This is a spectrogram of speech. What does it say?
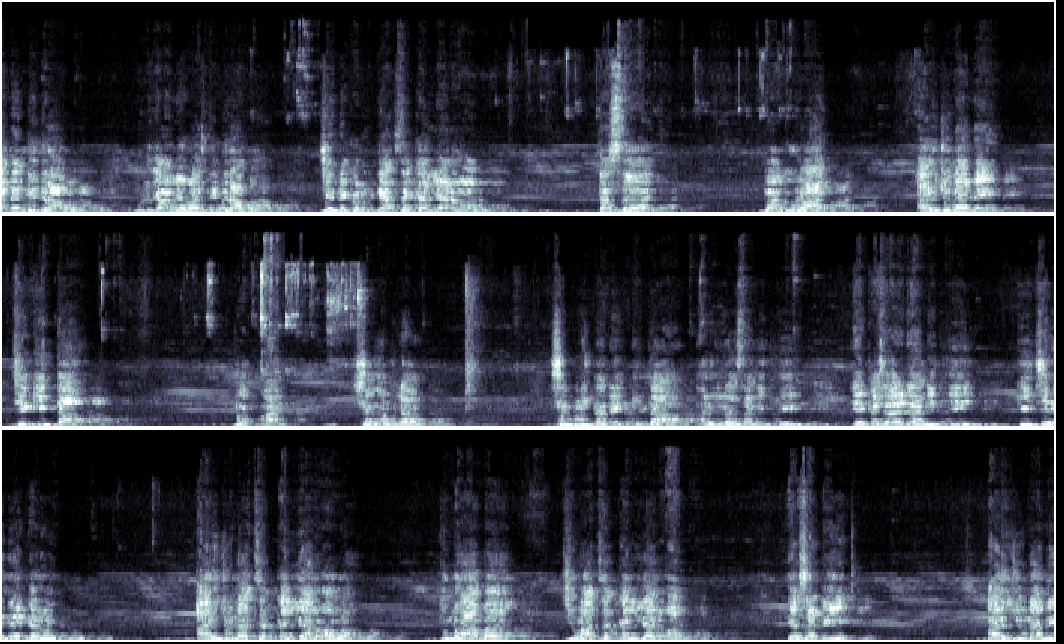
आनंदित राहावं मुलगा व्यवस्थित राहावा जेणेकरून त्याचं कल्याण व्हावं. तसंच भगवान अर्जुनाने जी गीता भगवान आपला श्रीकृष्णाने गीता अर्जुनाला सांगितली हे कशासाठी सांगितली? की जेणेकरून अर्जुनाचं कल्याण व्हावं. तुम्हाला जीवाचं कल्याण व्हावं. यासाठी अर्जुनाने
